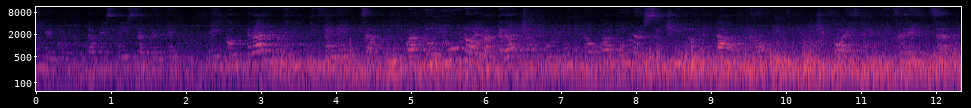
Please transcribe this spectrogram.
mie con tutta me stessa perché è il contrario dell'indifferenza, quando ognuno è la traccia di ognuno, quando uno è il sigillo dell'altro, ci può essere indifferenza.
